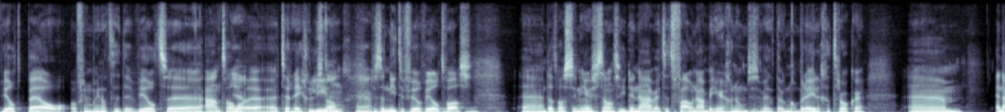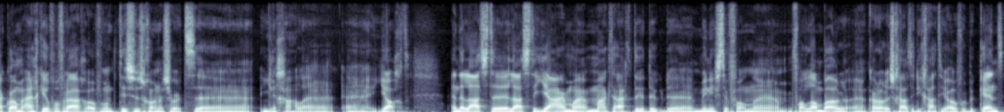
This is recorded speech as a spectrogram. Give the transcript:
wildpeil, of hoe je dat, de wildaantallen ja. te reguleren. Stand, ja. Dus dat niet te veel wild was. dat was in eerste instantie. Daarna werd het faunabeheer genoemd, dus werd het ook nog breder getrokken. Um, en daar kwamen eigenlijk heel veel vragen over, want het is dus gewoon een soort illegale jacht. En de laatste, laatste jaar maar, maakte eigenlijk de, de, de minister van, uh, van Landbouw, uh, Schouten, die gaat hierover bekend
